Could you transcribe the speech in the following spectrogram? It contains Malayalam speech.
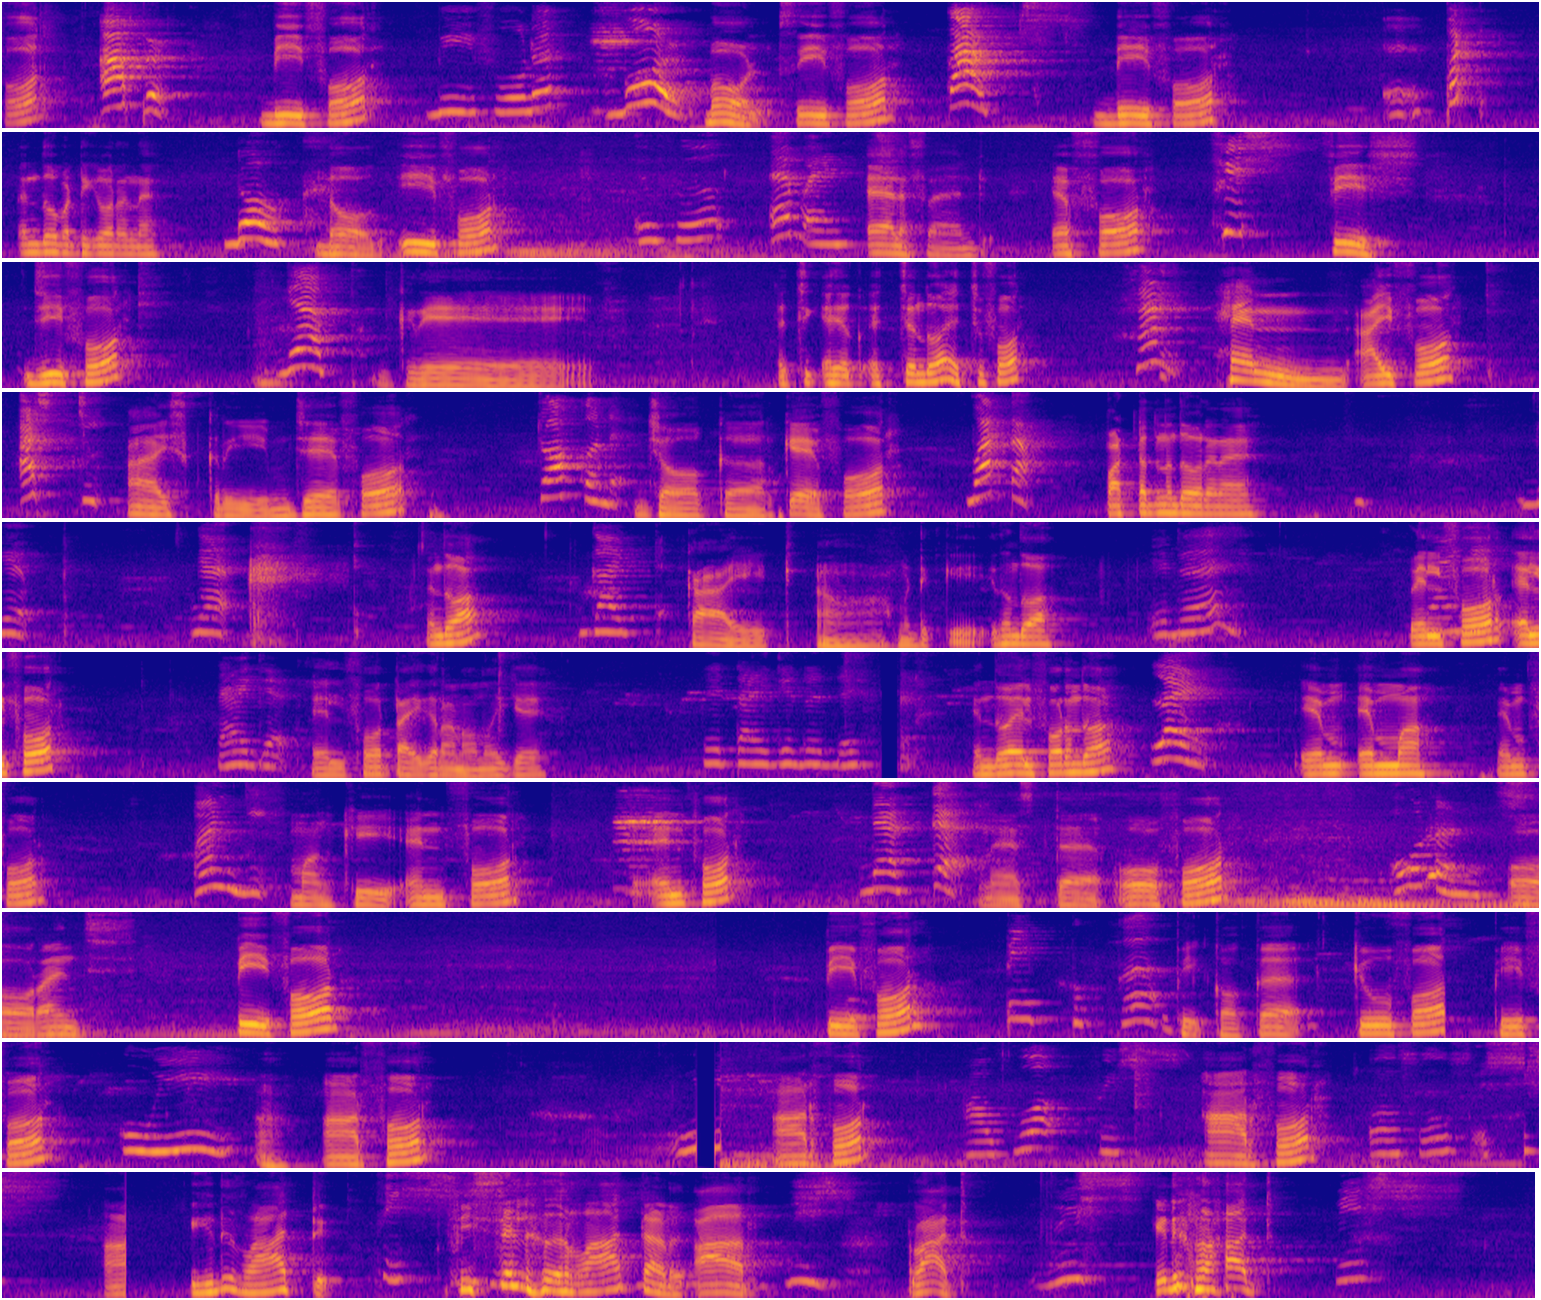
for apple. B for B for ball. ball. C for Cat. D for Uh, pet. എന്തോ പട്ടിക്ക് പറയുന്നേ Dog. Dog E for If apple. Elephant F for Fish. Fish G for Gap. Grave H H എന്തുവാ H for Hen. i for ice Asti. j for. Joker K for Water. പട്ടത്തിന് എന്താ പറയണേ. എന്തുവാ Kite. കൈറ്റ് ആ മിടുക്കി ഇതെന്തുവാ ഇത് L for L for L for tiger ആണോ നോക്കിയേ എന്തുവാ എൽ ഫോർ എന്തുവാ? M M M for monkey N for N for nest next O for orange P for P for peacock Q for P for R for R for അവ fish R for of fish ഇത് റാറ്റ് ഫിഷ് അല്ല റാറ്റാണ് ആർ റാറ്റ് ഇത് റാറ്റ്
